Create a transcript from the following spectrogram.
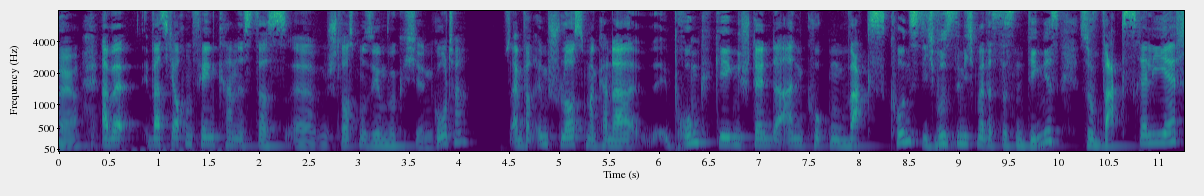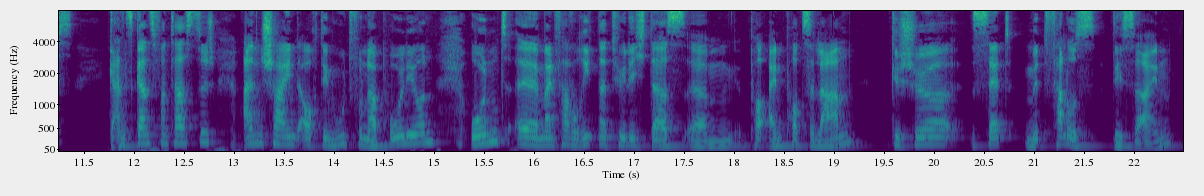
Naja. Aber was ich auch empfehlen kann, ist das ähm, Schlossmuseum wirklich in Gotha. Ist einfach im Schloss, man kann da Prunkgegenstände angucken, Wachskunst. Ich wusste nicht mal, dass das ein Ding ist. So Wachsreliefs. Ganz, ganz fantastisch. Anscheinend auch den Hut von Napoleon. Und äh, mein Favorit natürlich das ähm, ein Porzellangeschirr-Set mit Phallus-Design.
